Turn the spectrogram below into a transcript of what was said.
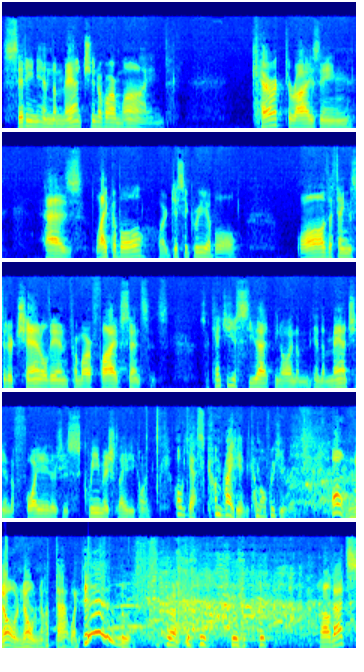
sitting in the mansion of our mind, characterizing as likable or disagreeable all the things that are channeled in from our five senses. So can't you just see that, you know, in the in the mansion, in the foyer, there's this squeamish lady going, "Oh yes, come right in, come over here." oh no, no, not that one. Well, that's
